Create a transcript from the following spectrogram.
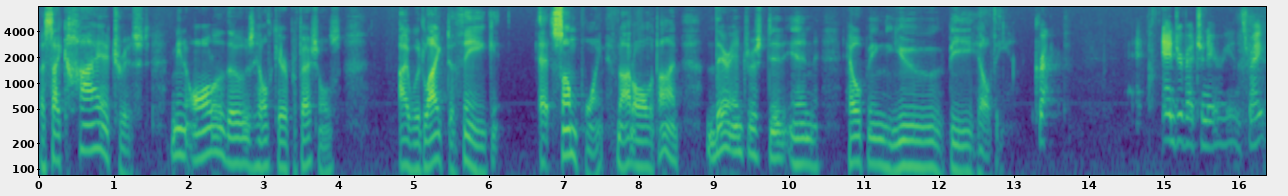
a psychiatrist. I mean, all of those healthcare professionals, I would like to think at some point, if not all the time, they're interested in helping you be healthy. Correct. And your veterinarians, right?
